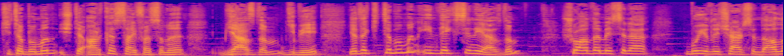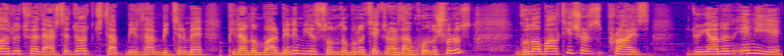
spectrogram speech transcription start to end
Kitabımın işte arka sayfasını yazdım gibi ya da kitabımın indeksini yazdım. Şu anda mesela bu yıl içerisinde Allah lütfederse dört kitap birden bitirme planım var benim. Yıl sonunda bunu tekrardan konuşuruz. Global Teachers Prize dünyanın en iyi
